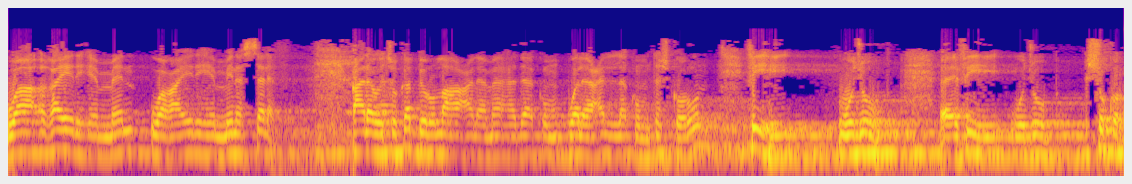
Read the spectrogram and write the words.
وغيرهم من وغيرهم من السلف. قال وتكبروا الله على ما هداكم ولعلكم تشكرون. فيه وجوب فيه وجوب شكر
